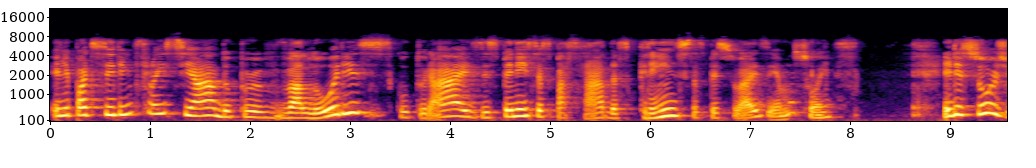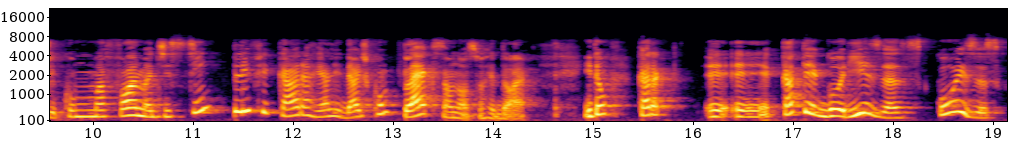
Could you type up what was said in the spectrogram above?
ele pode ser influenciado por valores culturais, experiências passadas, crenças pessoais e emoções. Ele surge como uma forma de simplificar a realidade complexa ao nosso redor. Então, cara, é, é, categoriza as coisas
